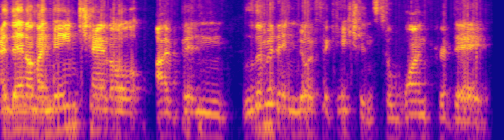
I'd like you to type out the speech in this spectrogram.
And then on my main channel, I've been limiting notifications to one per day,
